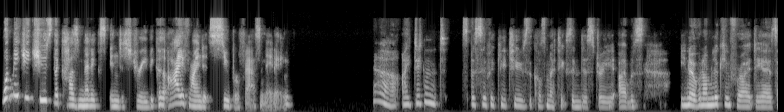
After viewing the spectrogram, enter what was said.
what made you choose the cosmetics industry? Because I find it super fascinating. Yeah, I didn't specifically choose the cosmetics industry. I was, you know, when I'm looking for ideas,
